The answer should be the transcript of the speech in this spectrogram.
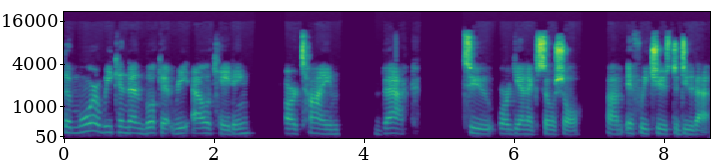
the more we can then look at reallocating our time back to organic social um, if we choose to do that.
